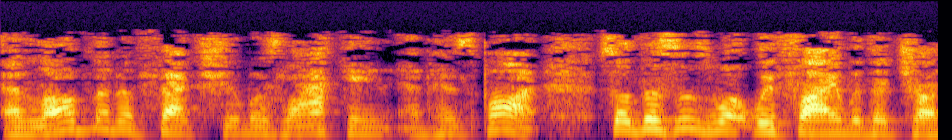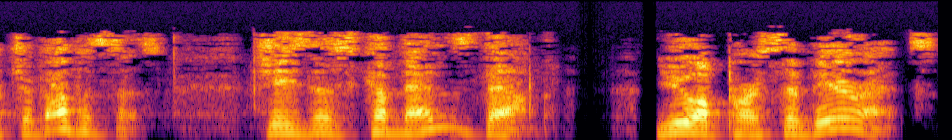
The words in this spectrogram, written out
and love and affection was lacking in his part. So this is what we find with the church of Ephesus. Jesus commends them. You are perseverance.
